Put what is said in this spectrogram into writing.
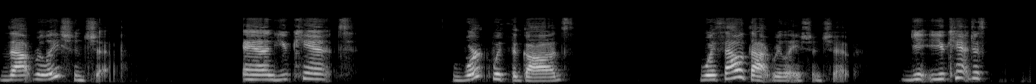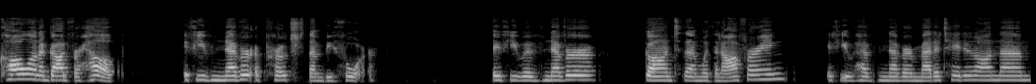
that relationship. And you can't work with the gods without that relationship. You, you can't just call on a god for help if you've never approached them before. If you have never gone to them with an offering, if you have never meditated on them,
